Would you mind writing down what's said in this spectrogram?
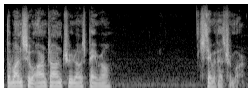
the ones who aren't on Trudeau's payroll. Stay with us for more.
